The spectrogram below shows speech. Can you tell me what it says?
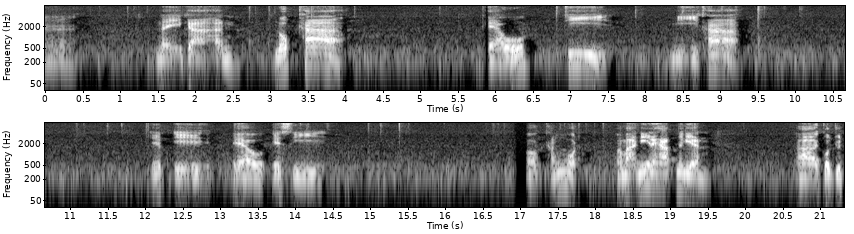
อ่า ในการลบค่า แถวที่มีค่า F A L S E ออกทั้งหมดประมาณนี้นะครับ นักเรียนกดหยุด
